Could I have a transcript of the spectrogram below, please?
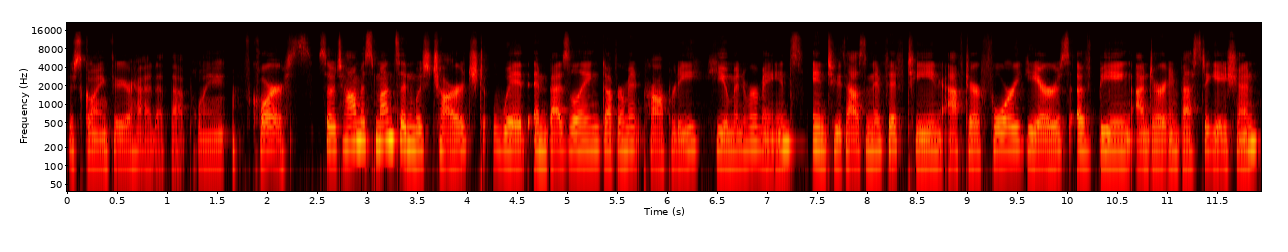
just going through your head at that point. Of course. So Thomas Munson was charged with embezzling government property, human remains, in 2015 after four years of being under investigation.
